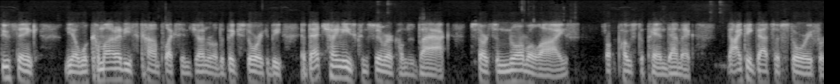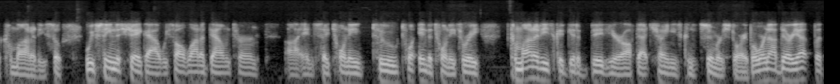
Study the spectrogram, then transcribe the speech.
do think you know, with commodities complex in general, the big story could be if that Chinese consumer comes back, starts to normalize – post the pandemic. I think that's a story for commodities. So we've seen the shakeout. We saw a lot of downturn uh, in say 22 tw- into 23. Commodities could get a bid here off that Chinese consumer story, but we're not there yet. But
